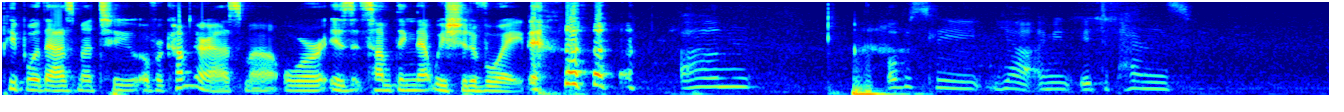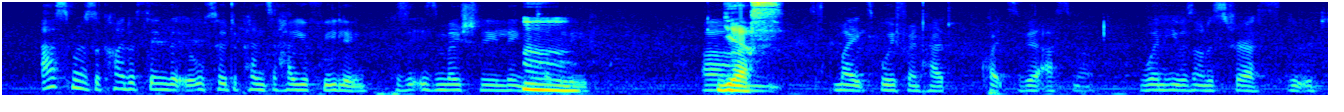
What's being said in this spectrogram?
people with asthma to overcome their asthma, or is it something that we should avoid? Um, obviously, yeah. I mean, it depends. Asthma is the kind of thing that it also depends on how you're feeling because it is emotionally linked, I believe. Um, yes. my ex-boyfriend had quite severe asthma. When he was under stress, it would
